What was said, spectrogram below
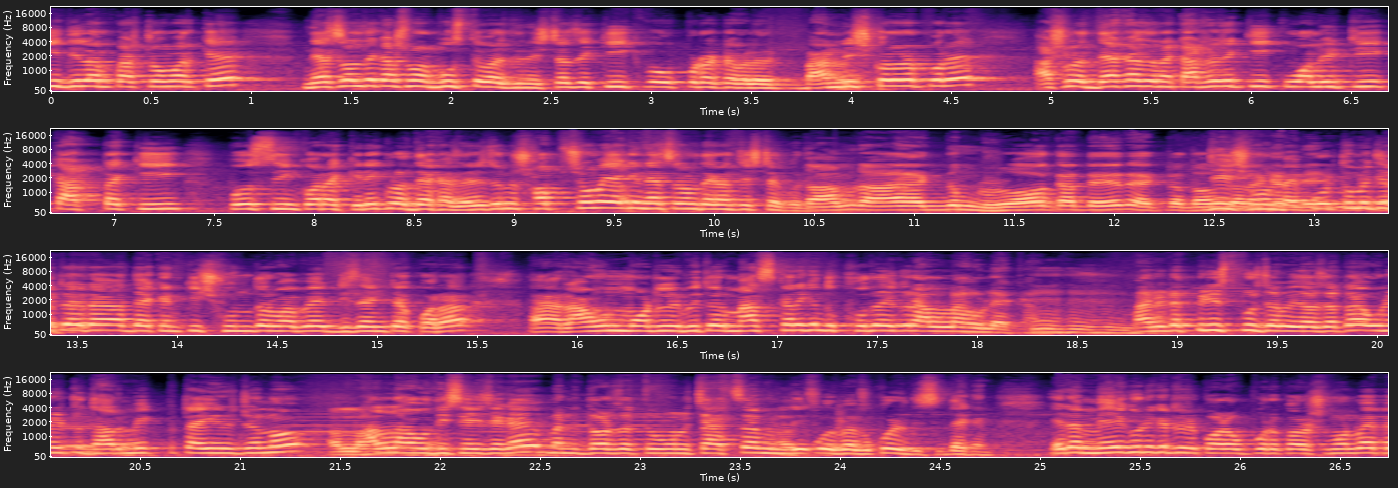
কি দিলাম কাস্টমারকে ন্যাচারাল দিয়ে কাস্টমার বুঝতে পারে জিনিসটা যে কি প্রোডাক্ট অ্যাভেলেবল বার্নিশ করার পরে আসলে দেখা যায় না কাঠের কি কোয়ালিটি কাঠটা কি প্রসেসিং করা কি এগুলো দেখা যায়। এর জন্য সবসময় আগে ন্যাচারাল দেখার চেষ্টা করি। আমরা একদম র কাটের একটা ভাই প্রথমে যেটা এটা দেখেন কি সুন্দরভাবে ডিজাইনটা করা। রাউন্ড মডেলের ভিতর মাঝখানে কিন্তু খোদাই করে আল্লাহ লেখা। মানে এটা পিরিসপুর যাবে দরজাটা উনি একটু ধার্মিক টাইপের জন্য আল্লাহ দিছে এই জায়গায়। মানে দরজাটা উনি চাচ্ছে আমি ওইভাবে করে দিচ্ছি দেখেন। এটা মেহগুনি কাঠের করার উপরে করার সময় ভাই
